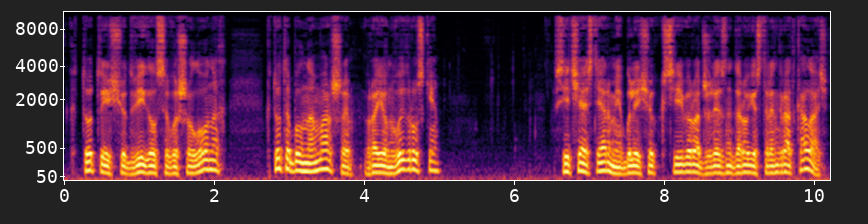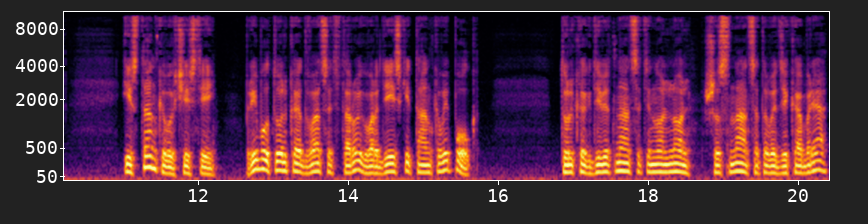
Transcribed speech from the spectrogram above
Кто-то еще двигался в эшелонах, кто-то был на марше в район выгрузки. Все части армии были еще к северу от железной дороги Сталинград-Калач. Из танковых частей прибыл только 22-й гвардейский танковый полк. Только к 19.00 16 декабря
